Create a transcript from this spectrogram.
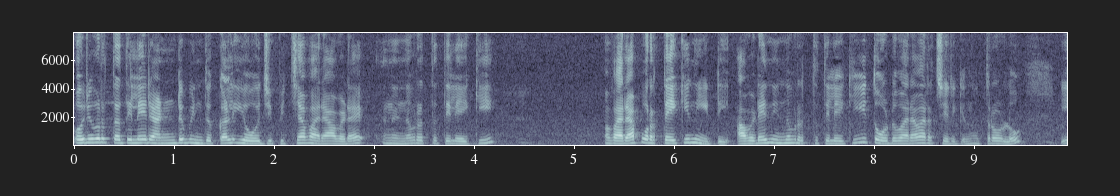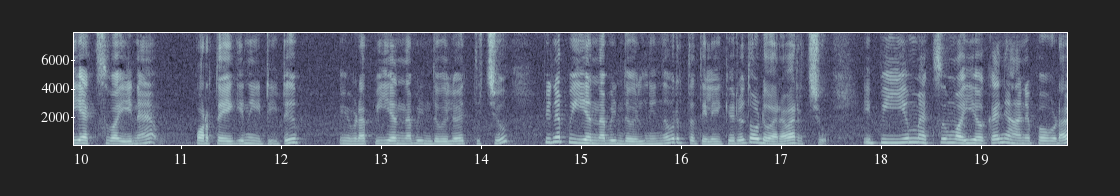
ഒരു വൃത്തത്തിലെ രണ്ട് ബിന്ദുക്കൾ യോജിപ്പിച്ച വര അവിടെ നിന്ന് വൃത്തത്തിലേക്ക് വര പുറത്തേക്ക് നീട്ടി. അവിടെ നിന്ന് വൃത്തത്തിലേക്ക് ഈ തൊടുവര വരച്ചിരിക്കുന്നു. ഇത്രേ ഉള്ളൂ. ഈ എക്സ് വൈനെ പുറത്തേക്ക് നീട്ടിയിട്ട് ഇവിടെ പി എന്ന ബിന്ദുവിൽ എത്തിച്ചു. പിന്നെ പി എന്ന ബിന്ദുവിൽ നിന്ന് വൃത്തത്തിലേക്ക് ഒരു തൊടുവര വരച്ചു. ഈ പിയും എക്സും വൈയും ഒക്കെ ഞാനിപ്പോൾ ഇവിടെ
